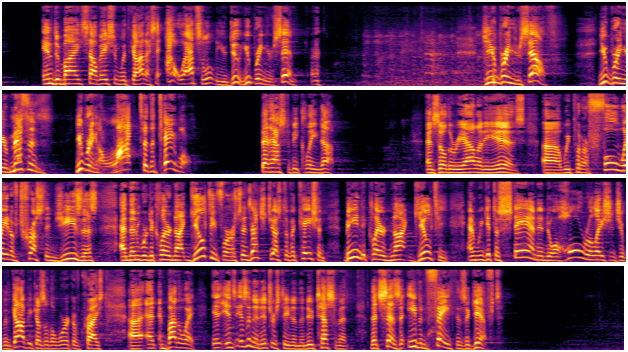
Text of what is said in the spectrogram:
into my salvation with God? I say, oh, absolutely you do. You bring your sin. you bring yourself. You bring your messes. You bring a lot to the table that has to be cleaned up. And so the reality is, uh, we put our full weight of trust in Jesus, and then we're declared not guilty for our sins. That's justification. Being declared not guilty, and we get to stand into a whole relationship with God because of the work of Christ. Uh, and, and, by the way, isn't it interesting in the New Testament that says that even faith is a gift?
